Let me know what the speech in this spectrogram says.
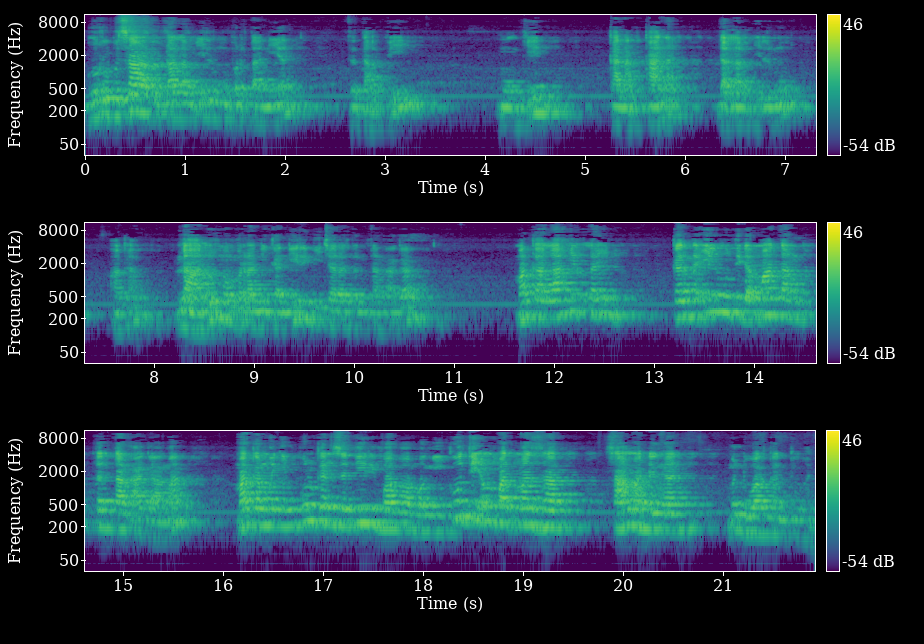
guru besar dalam ilmu pertanian, tetapi mungkin kanak-kanak dalam ilmu agama. Lalu memberanikan diri bicara tentang agama. Maka lahirlah ini. Karena ilmu tidak matang tentang agama, maka menyimpulkan sendiri bahwa mengikuti empat mazhab sama dengan menduakan Tuhan.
